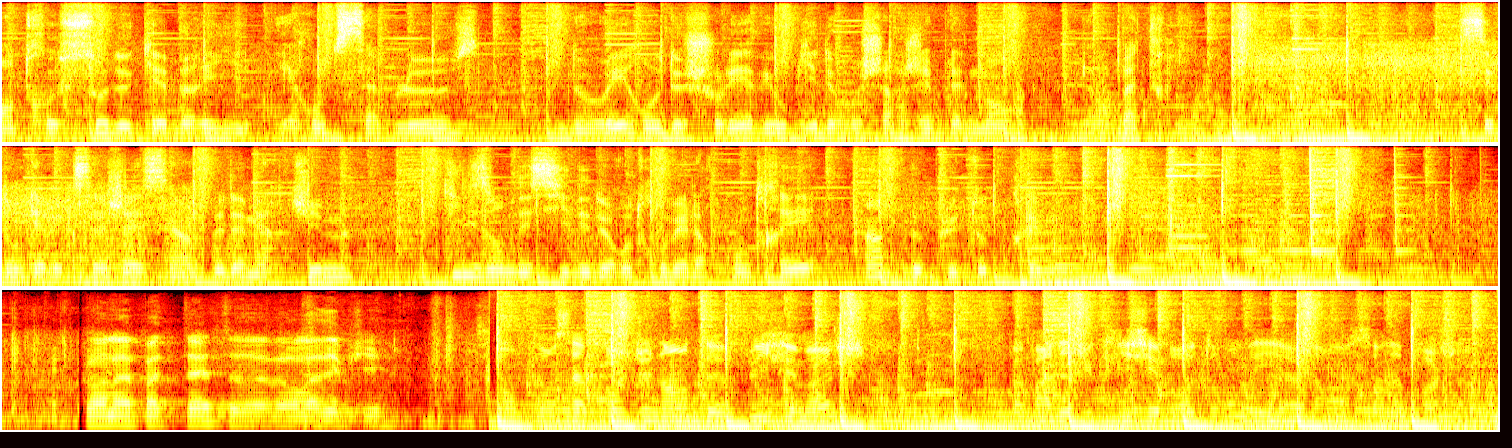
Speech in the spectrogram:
Entre saut de cabri et route sableuse, nos héros de Cholet avaient oublié de recharger pleinement leur batterie. C'est donc avec sagesse et un peu d'amertume qu'ils ont décidé de retrouver leur contrée un peu plus tôt que prévu. Quand on n'a pas de tête, euh, on a des pieds. Donc plus on s'approche de Nantes, plus il fait moche. On peut parler du cliché breton, mais euh, là on s'en approche. hein.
